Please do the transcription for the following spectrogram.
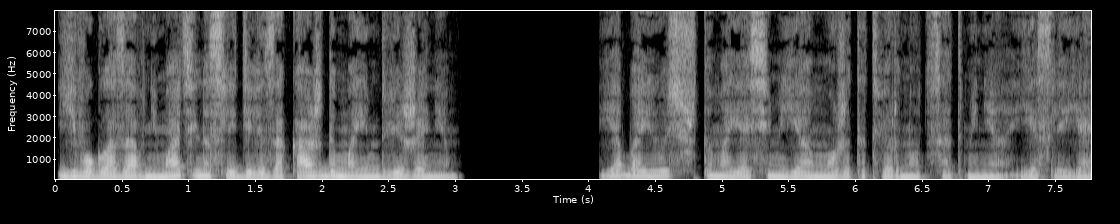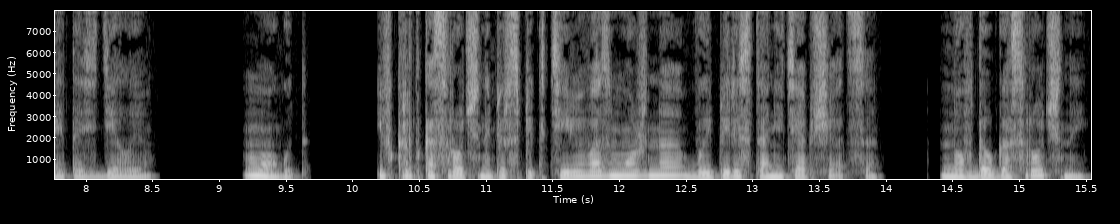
Его глаза внимательно следили за каждым моим движением. Я боюсь, что моя семья может отвернуться от меня, если я это сделаю. Могут. И в краткосрочной перспективе, возможно, вы перестанете общаться. Но в долгосрочной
